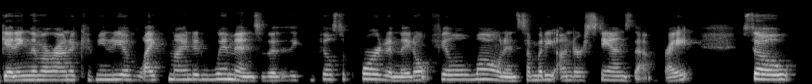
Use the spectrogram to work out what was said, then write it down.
getting them around a community of like minded women so that they can feel supported and they don't feel alone and somebody understands them, right? So,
